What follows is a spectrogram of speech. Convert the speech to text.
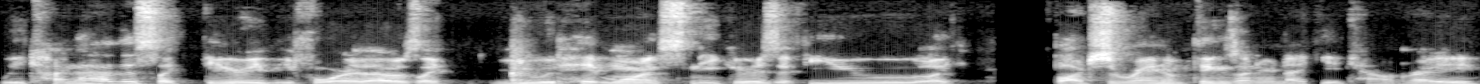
We kind of had this like theory before that was like you would hit more on sneakers if you like bought just random things on your Nike account, right?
